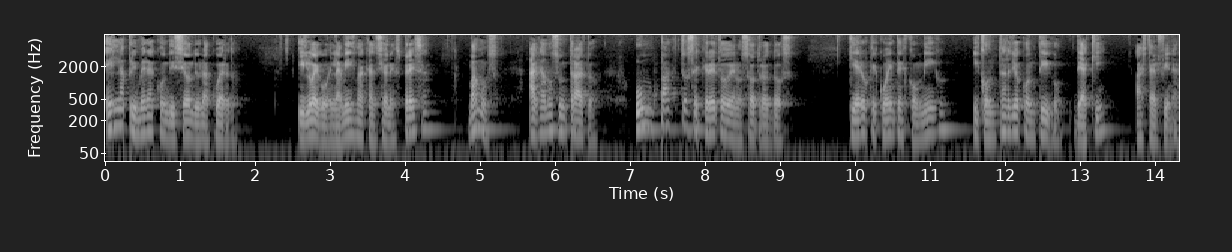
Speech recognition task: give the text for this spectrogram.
es la primera condición de un acuerdo. Y luego en la misma canción expresa, vamos, hagamos un trato, un pacto secreto de nosotros dos quiero que cuentes conmigo y contar yo contigo de aquí hasta el final.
